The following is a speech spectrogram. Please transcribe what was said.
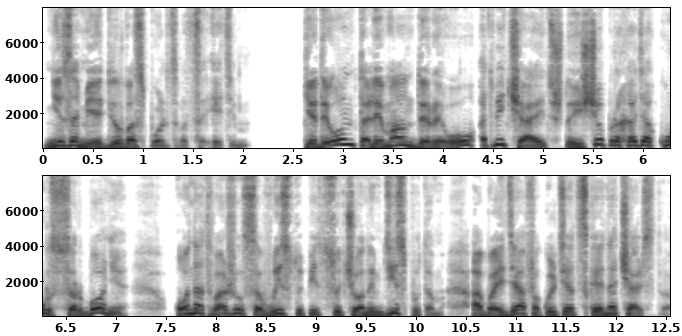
не замедлил воспользоваться этим. Гедеон Талеман де Рео отмечает, что еще проходя курс в Сорбоне, он отважился выступить с ученым диспутом, обойдя факультетское начальство.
